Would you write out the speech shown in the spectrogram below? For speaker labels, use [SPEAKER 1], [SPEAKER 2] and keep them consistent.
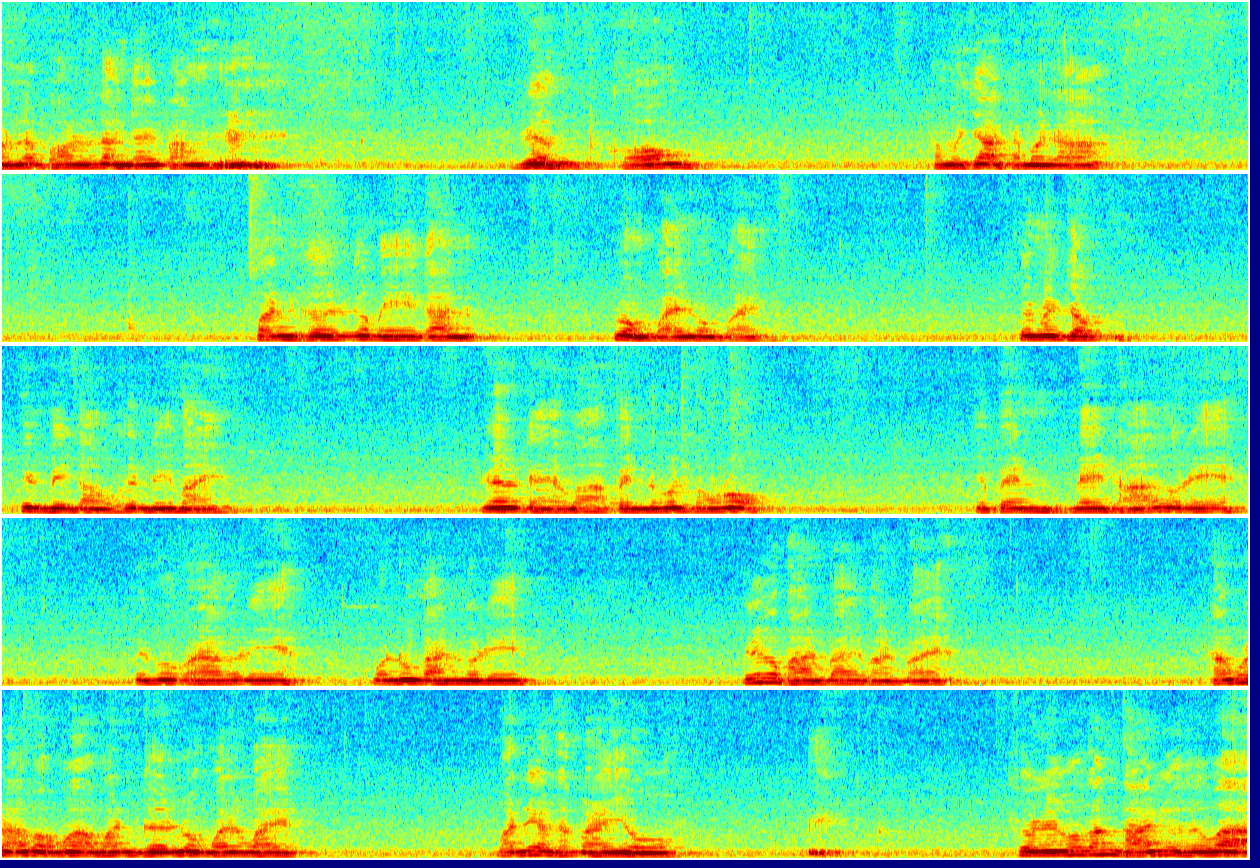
[SPEAKER 1] ก่อนรับพรตั้งใจฟัง เรื่องของธรรมชาติธรรมดา วันคืนก็มีการล่วงไปล่วงไปจนมันจบขึ้นปีเก่าขึ้นปีใหม่ แล้วแต่ว่าเป็นวันของโลก จะเป็นเมษาก็ดี เป็นมกราก็ดี วันนุ่งการก็ดี นี่ก็ผ่านไปผ่านไป ทางผู้หลาบอกว่าวันเกินล่วงวันลงไปวันนี้เราทำอะไรอยู่ ส่วนหนึ่งของสังขารก็คือว่า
